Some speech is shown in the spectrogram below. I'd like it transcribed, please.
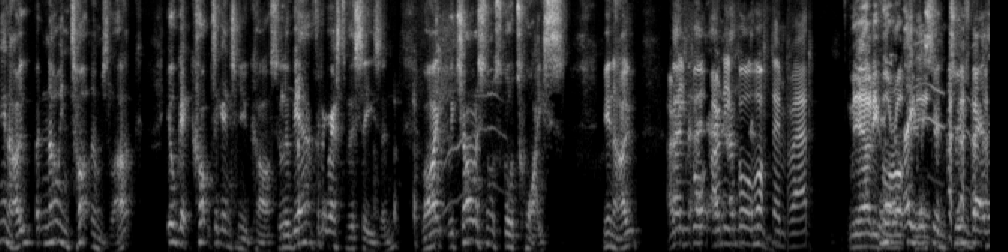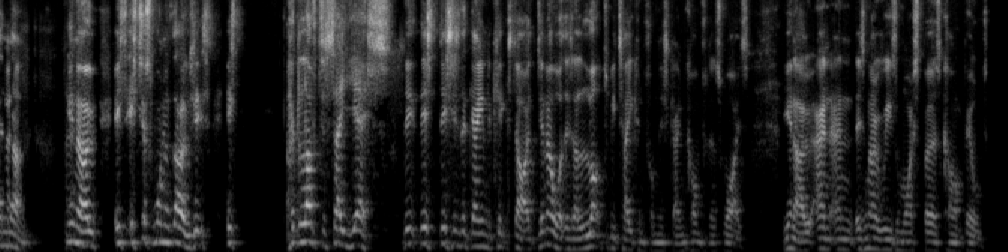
You know, but knowing Tottenham's luck – He'll get cocked against Newcastle. He'll be out for the rest of the season, right? Richarlison will score twice, you know. Only and, four, and, only and, four off then, Brad. Yeah, only four know, off. Hey, listen, two's better than none. You know, it's it's just one of those. It's it's. I'd love to say yes. This this is the game to kickstart. Do you know what? There's a lot to be taken from this game, confidence wise you know, and and there's no reason why Spurs can't build.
